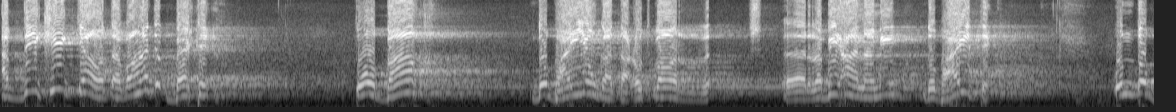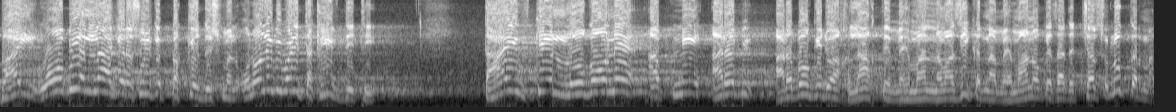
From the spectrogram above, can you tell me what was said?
اب دیکھیے کیا ہوتا ہے، وہاں جب بیٹھے، تو وہ باغ دو بھائیوں کا تھا اتبا اور ربیعہ نامی دو بھائی تھے۔ ان دو بھائی، وہ بھی اللہ کے رسول کے پکے دشمن، انہوں نے بھی بڑی تکلیف دی تھی طائف کے لوگوں نے اپنی عرب عربوں کے جو اخلاق تھے، مہمان نوازی کرنا، مہمانوں کے ساتھ اچھا سلوک کرنا،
